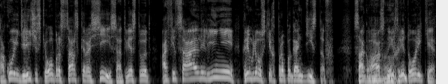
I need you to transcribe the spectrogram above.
Такой идиллический образ царской России соответствует официальной линии кремлевских пропагандистов. Согласно Ага. их риторике,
